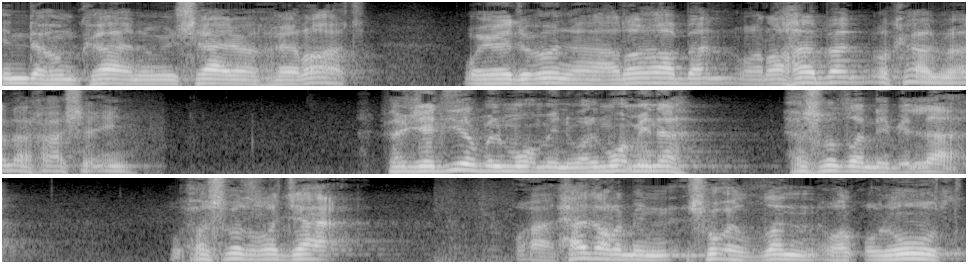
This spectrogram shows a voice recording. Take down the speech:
إنهم كانوا يسارعون الخيرات ويدعونا رغبا ورهبا وكانوا لنا خاشعين. فالجدير بالمؤمن والمؤمنة حسن الظن بالله وحسن الرجاء والحذر من سوء الظن والقنوط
